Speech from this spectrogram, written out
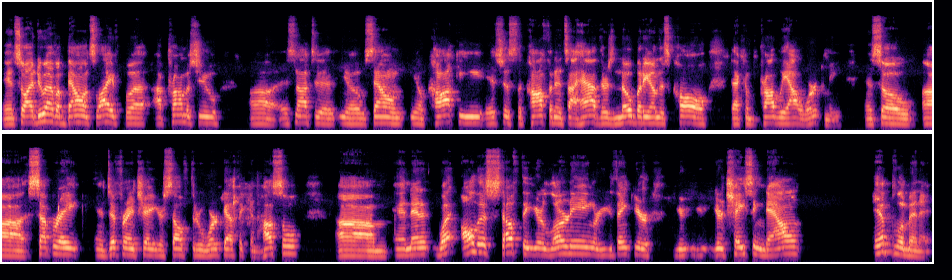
and so I do have a balanced life. But I promise you, uh, it's not to you know sound you know cocky. It's just the confidence I have. There's nobody on this call that can probably outwork me. And so uh, separate and differentiate yourself through work ethic and hustle. Um, and then what all this stuff that you're learning or you think you're you're, you're chasing down, implement it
